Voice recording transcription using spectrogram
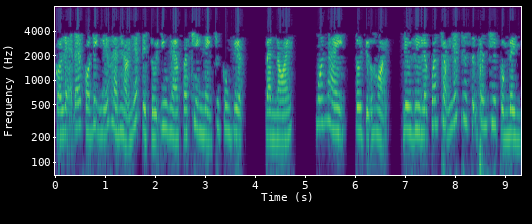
có lẽ đã có định nghĩa hoàn hảo nhất để tối ưu hóa quá trình này trong công việc. Bà nói, mỗi ngày, tôi tự hỏi, điều gì là quan trọng nhất cho sự phân chia của mình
